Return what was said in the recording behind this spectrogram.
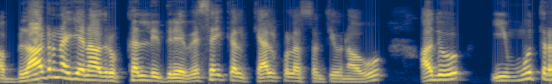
ಆ ಬ್ಲಾಡರ್ನಾಗ ಏನಾದರೂ ಕಲ್ಲಿದ್ರೆ ವೆಸೈಕಲ್ ಕ್ಯಾಲ್ಕುಲಸ್ ಅಂತೀವಿ ನಾವು, ಅದು ಈ ಮೂತ್ರ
